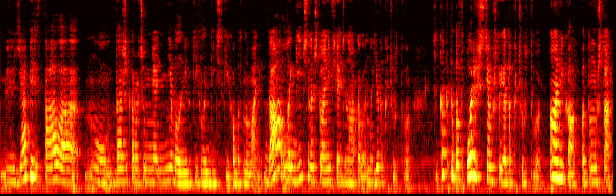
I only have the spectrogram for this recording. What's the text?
я перестала, ну, даже, короче, у меня не было никаких логических обоснований. Да, логично, что они все одинаковые, но я так чувствую. Как ты поспоришь с тем, что я так чувствую? А, никак, потому что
